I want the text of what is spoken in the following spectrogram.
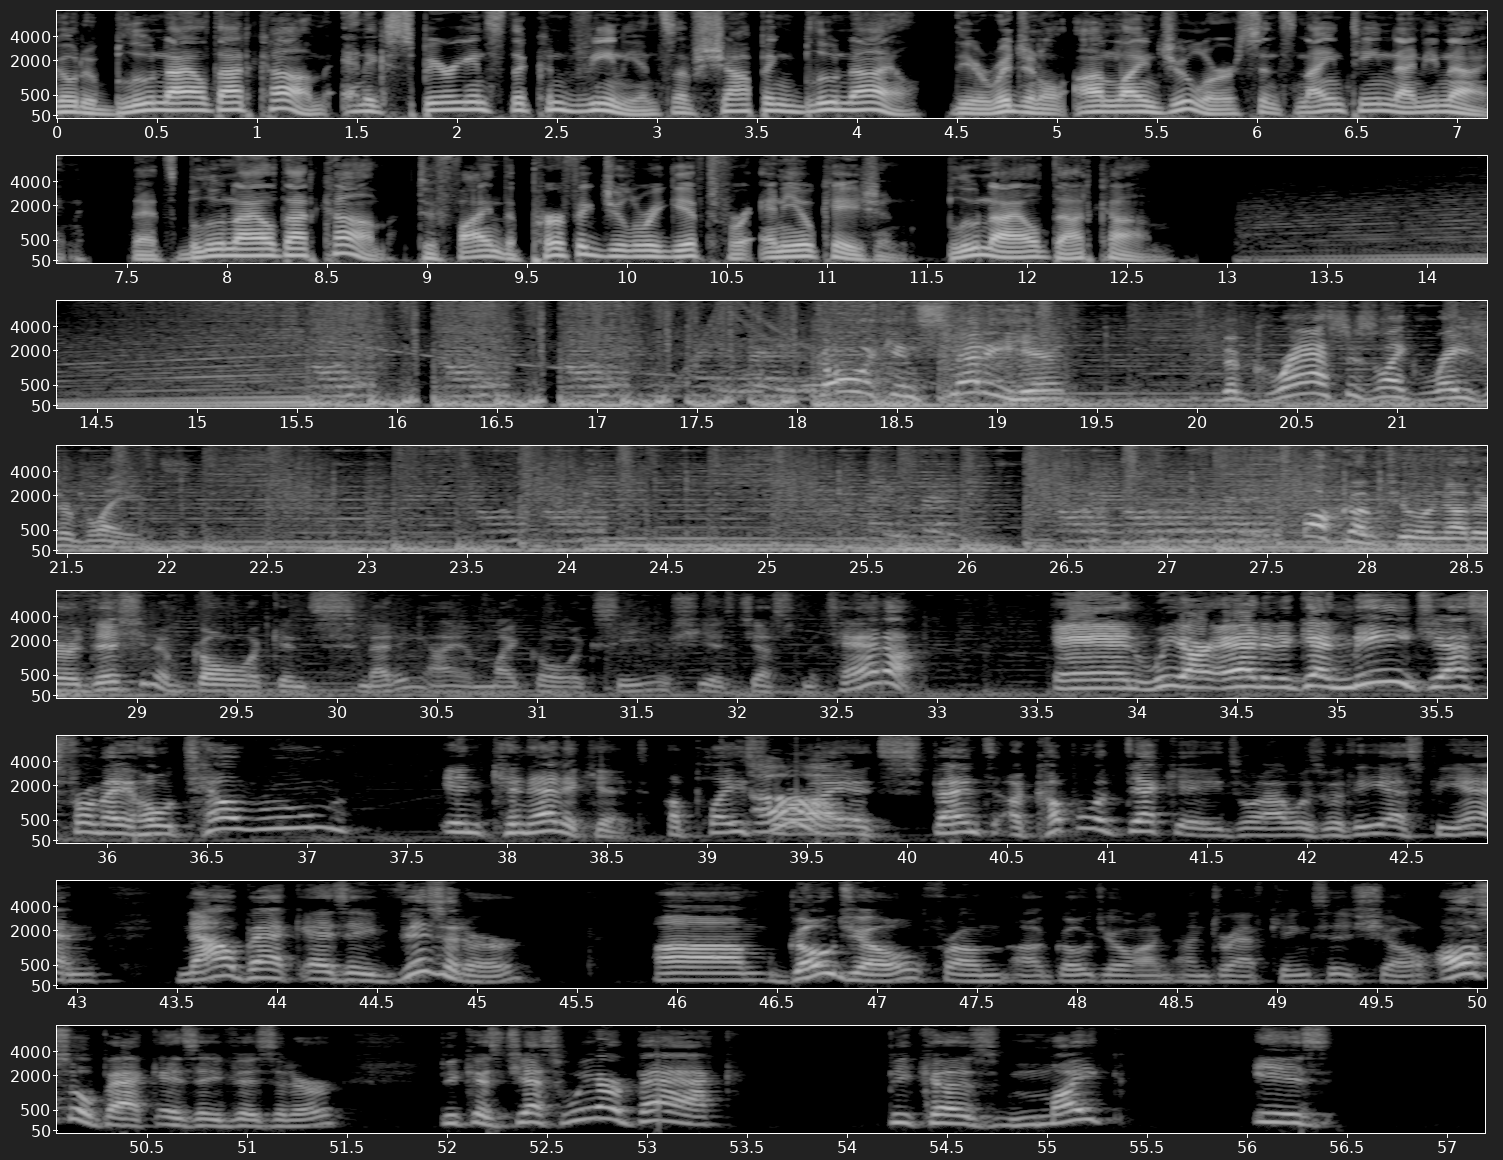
Go to BlueNile.com and experience the convenience of shopping Blue Nile, the original online jeweler since 1999. That's BlueNile.com to find the perfect jewelry gift for any occasion. BlueNile.com. Golic and Smetty here. The grass is like razor blades. Welcome to another edition of Golic and Smetty. I am Mike Golic Sr. She is Jess Smetana. And we are at it again. Me, Jess, from a hotel room in Connecticut, a place Oh. where I had spent a couple of decades when I was with ESPN. Now back as a visitor. Um, Gojo from uh, Gojo on, on DraftKings, his show, also back as a visitor because, Jess, we are back because Mike is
